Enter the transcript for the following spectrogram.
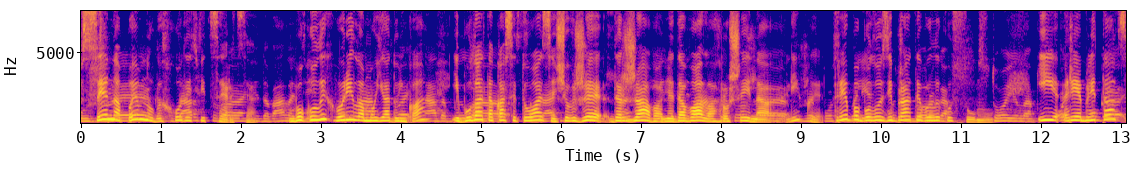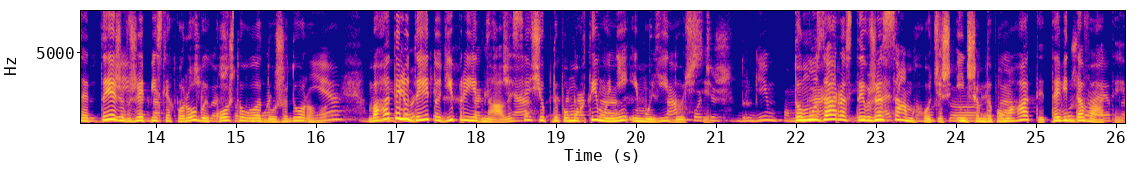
Все напевно виходить від серця. Бо коли хворіла моя донька, і була така ситуація, що вже держава не давала грошей на ліки, треба було зібрати велику суму. І реабілітація теж вже після хвороби коштувала дуже дорого. Багато людей тоді приєдналися, щоб допомогти мені і моїй дочці. Тому зараз ти вже сам хочеш іншим допомагати та віддавати.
